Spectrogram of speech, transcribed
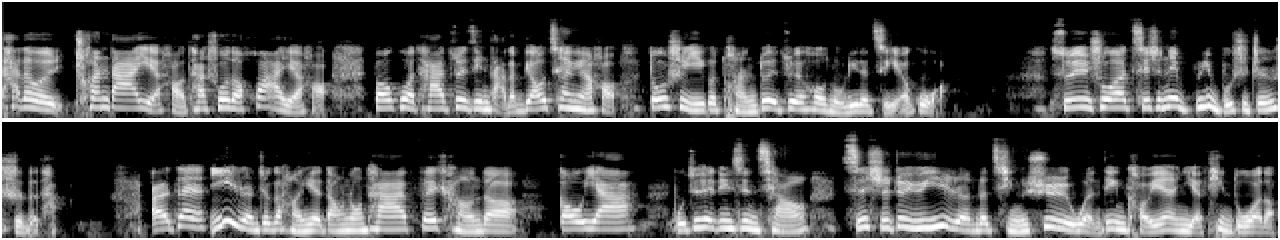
他的穿搭也好，他说的话也好，包括他最近打的标签也好，都是一个团队最后努力的结果。所以说，其实那并不是真实的他。而在艺人这个行业当中，他非常的高压，不确定性强。其实对于艺人的情绪稳定考验也挺多的。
